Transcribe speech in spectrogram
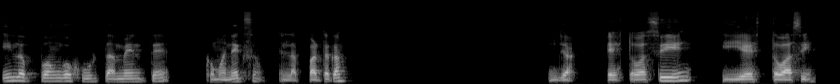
y lo pongo justamente como anexo en la parte acá. Ya, esto va así y esto va así.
